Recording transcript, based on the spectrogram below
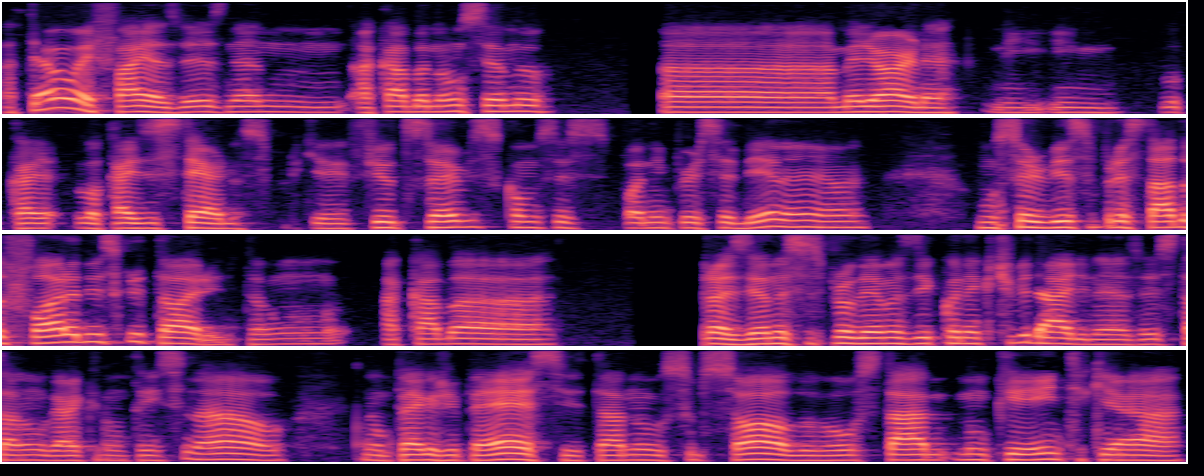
até o Wi-Fi às vezes, né? Acaba não sendo uh, a melhor, né? Em, em locais externos, porque field service, como vocês podem perceber, né? Um serviço prestado fora do escritório. Então, acaba trazendo esses problemas de conectividade, né? Às vezes está num lugar que não tem sinal, não pega GPS, está no subsolo, ou está num cliente que a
